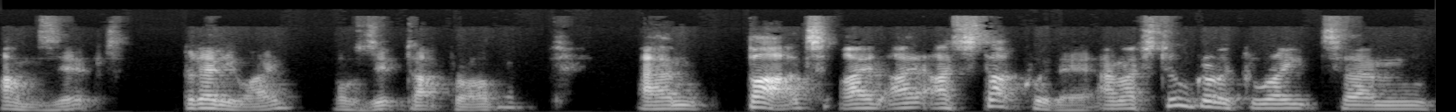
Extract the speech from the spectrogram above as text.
unzipped. But anyway, or zipped up rather. Um, but I, I, I, stuck with it, and I've still got a great um,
